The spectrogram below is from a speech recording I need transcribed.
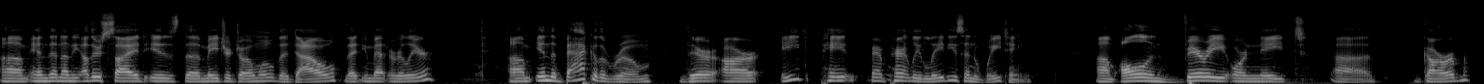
Um, and then on the other side is the major domo, the dao that you met earlier. Um, in the back of the room, there are eight pa- apparently ladies in waiting, um, all in very ornate uh, garb.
